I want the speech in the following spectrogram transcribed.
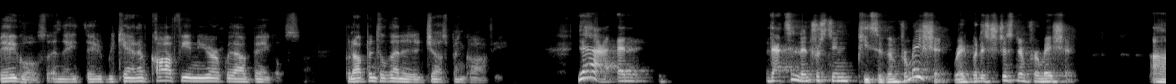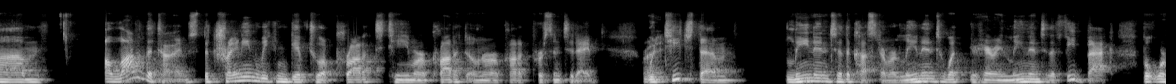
bagels. And they, they we can't have coffee in New York without bagels. But up until then, it had just been coffee. Yeah. And that's an interesting piece of information, right? But it's just information. Um, a lot of the times the training we can give to a product team or a product owner or a product person today right. would teach them lean into the customer lean into what you're hearing lean into the feedback but we're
